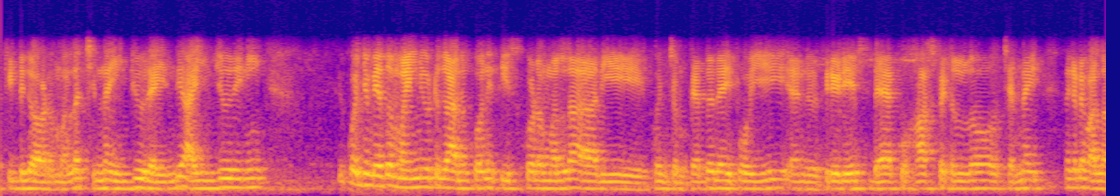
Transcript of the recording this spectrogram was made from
స్కిడ్ కావడం వల్ల చిన్న ఇంజూరీ అయింది. ఆ ఇంజూరీని కొంచెం ఏదో మైన్యూట్గా అనుకొని తీసుకోవడం వల్ల అది కొంచెం పెద్దదైపోయి అండ్ త్రీ డేస్ బ్యాక్ హాస్పిటల్లో చెన్నై ఎందుకంటే వాళ్ళ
